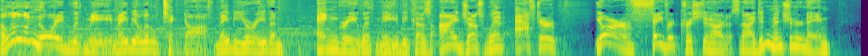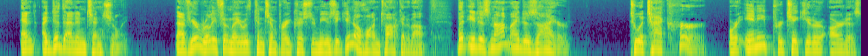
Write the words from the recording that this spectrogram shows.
a little annoyed with me, maybe a little ticked off. Maybe you're even angry with me because I just went after your favorite Christian artist. Now, I didn't mention her name, and I did that intentionally. Now, if you're really familiar with contemporary Christian music, you know who I'm talking about. But it is not my desire to attack her or any particular artist.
